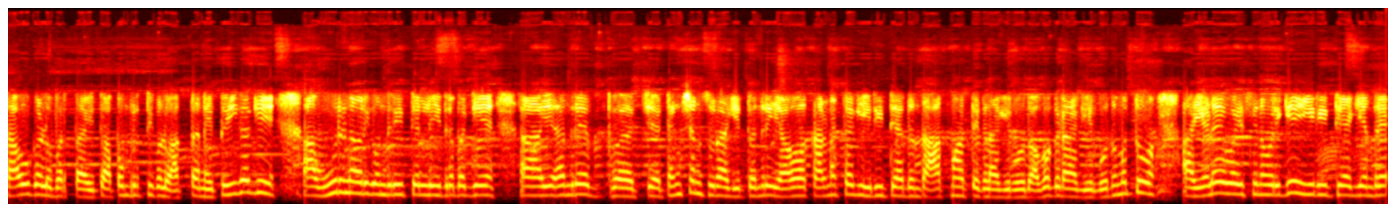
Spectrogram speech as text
ಸಾವುಗಳು ಬರ್ತಾ ಇತ್ತು. ಅಪಮೃತ್ಯುಗಳು ಆಗ್ತಾನೆ ಇತ್ತು. ಹೀಗಾಗಿ ಆ ಊರಿನವರಿಗೆ ಒಂದು ರೀತಿಯಲ್ಲಿ ಇದ್ರ ಬಗ್ಗೆ ಅಂದ್ರೆ ಟೆನ್ಷನ್ ಶುರು ಆಗಿತ್ತು ಅಂದ್ರೆ ಯಾವ ಕಾರಣಕ್ಕಾಗಿ ಈ ರೀತಿಯಾದಂತಹ ಆತ್ಮಹತ್ಯೆಗಳಾಗಿರ್ಬೋದು, ಅವಘಡ ಆಗಿರ್ಬೋದು, ಮತ್ತು ಆ ಎಳೆ ವಯಸ್ಸಿನವರಿಗೆ ಈ ರೀತಿಯಾಗಿ ಅಂದ್ರೆ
